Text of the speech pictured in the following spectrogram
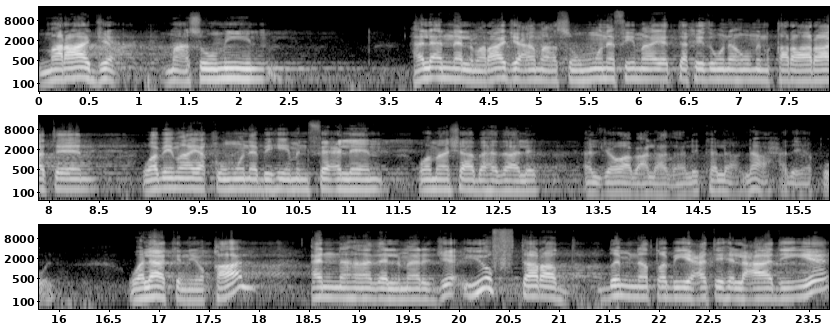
المراجع معصومين؟ هل أن المراجع معصومون فيما يتخذونه من قرارات وبما يقومون به من فعل وما شابه ذلك؟ الجواب على ذلك لا. لا أحد يقول. ولكن يقال أن هذا المرجع يفترض ضمن طبيعته العادية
